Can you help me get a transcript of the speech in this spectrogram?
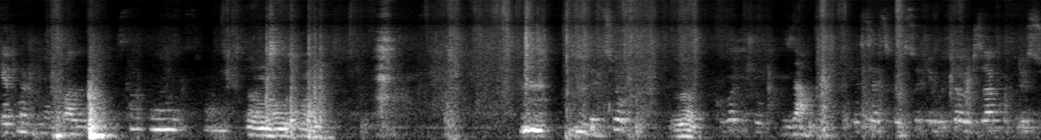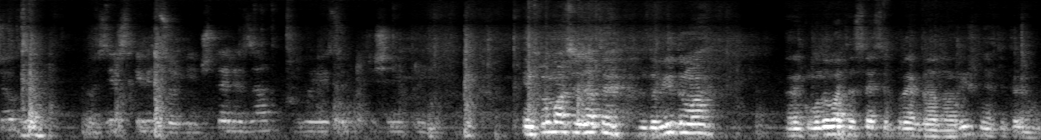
Як ми ж не давали дозвіл? Ставте на голосування. Ставимо на голосування. Стецюк, За. Ковальчук, За. Лисецький судді, Войтович, Закуп, Присюк, Розірський відсутній. Чотири за, двоє відсутніх рішення прийнято. Інформацію взяти до відома. Рекомендувати сесію проект даного рішення підтримати.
